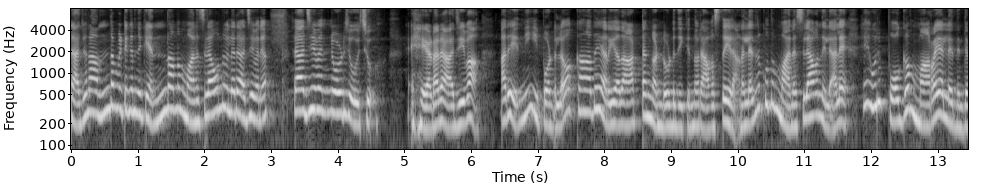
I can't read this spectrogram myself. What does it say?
രാജീവൻ അന്തം വിട്ടിങ്ങനെ നിൽക്കുക. എന്താണെന്നും മനസ്സിലാവുന്നുമില്ല രാജീവന്. രാജീവനോട് ചോദിച്ചു ഹേടാ രാജീവാ അതെ നീ ഇപ്പോൾ ഉണ്ടല്ലോ കഥ അറിയാതെ ആട്ടം കണ്ടുകൊണ്ട് നിൽക്കുന്ന ഒരവസ്ഥയിലാണല്ലേ നിനക്കൊന്നും മനസ്സിലാവുന്നില്ല അല്ലേ? ഏ ഒരു പുക മറയല്ലേ നിന്റെ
